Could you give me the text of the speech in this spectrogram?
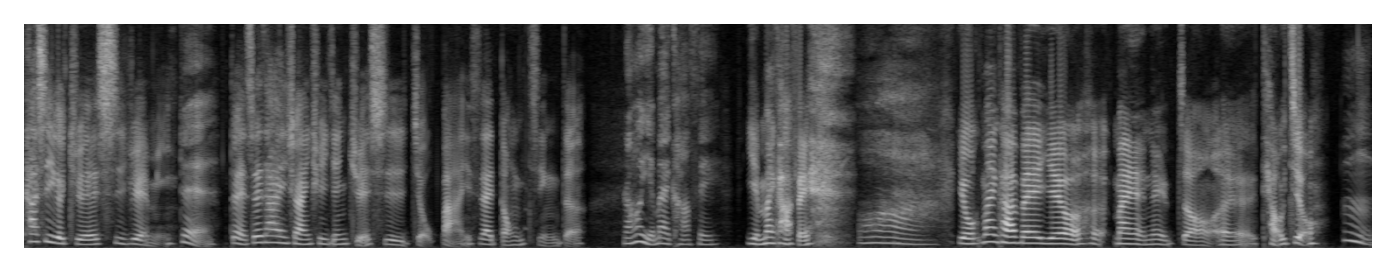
他是一个爵士乐迷，对对，所以他很喜欢去一间爵士酒吧，也是在东京的，然后也卖咖啡，也卖咖啡，哇，有卖咖啡，也有喝卖那种呃调酒，嗯，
